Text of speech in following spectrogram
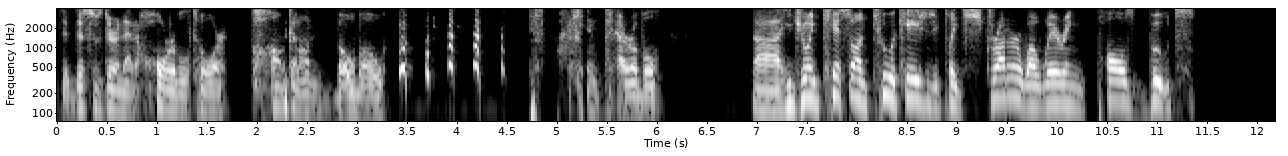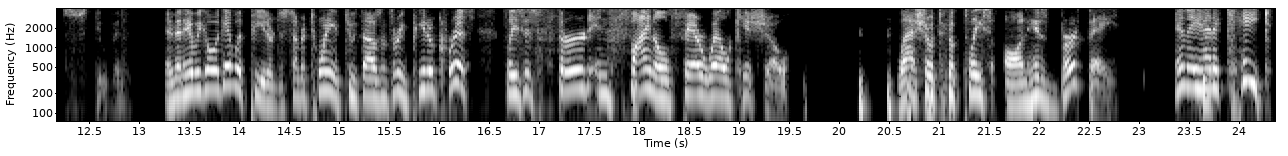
This was during that horrible tour, honking on Bobo. Fucking terrible. Uh, he joined Kiss on two occasions. He played Strutter while wearing Paul's boots. Stupid. And then here we go again with Peter, December 20th, 2003. Peter Criss plays his third and final farewell Kiss show. Last show took place on his birthday, and they had a cake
